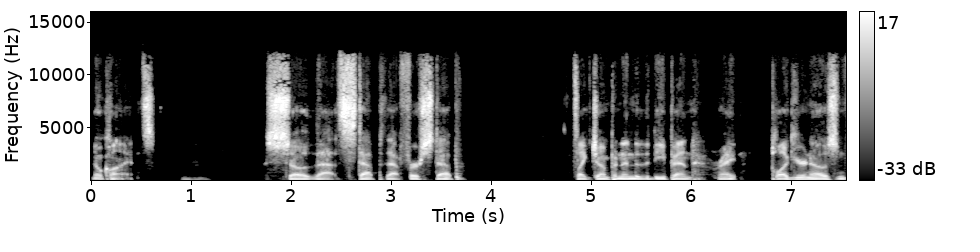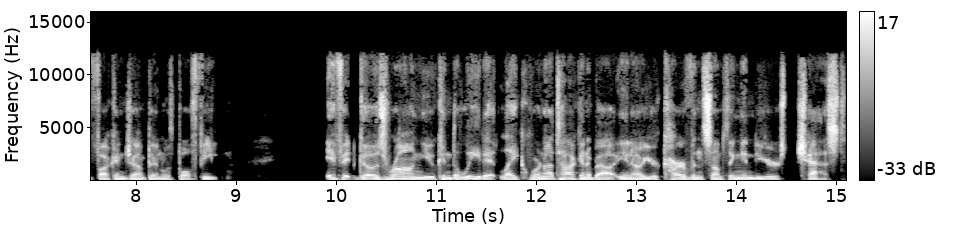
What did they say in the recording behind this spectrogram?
No clients. Mm-hmm. So that step, that first step, it's like jumping into the deep end, right? Plug your nose and fucking jump in with both feet. If it goes wrong, you can delete it. Like we're not talking about, you know, you're carving something into your chest.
